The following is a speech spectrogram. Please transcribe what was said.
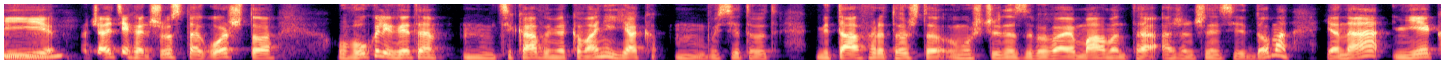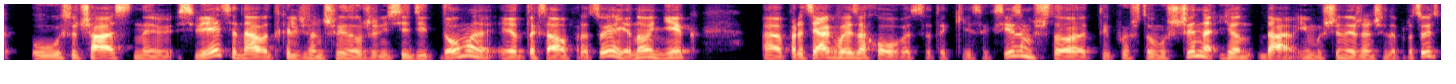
І пачаць я хачу з таго што увогуле гэта м, цікавае меркаванне як вось это вот метафора то што мужчына забывае маманта а жанчына сидзіць дома яна неяк у сучасным свеце нават калі жанчына ўжо не сядзіць дома і таксама працуе яно неяк а, працягвае захоўвацца такі сексізм што тыпу што мужчына ён да і мужчына і жанчына працуюць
